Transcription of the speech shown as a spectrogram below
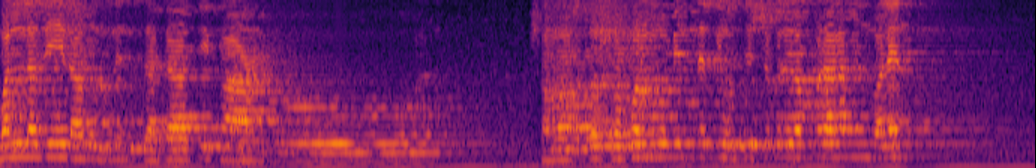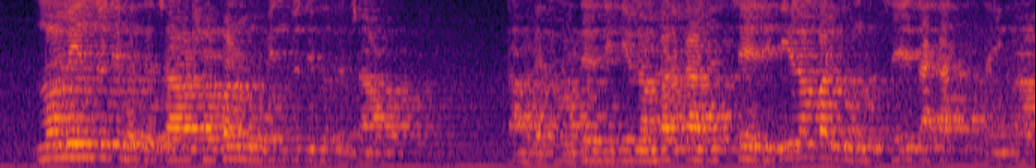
ওয়াল্লাযীনা হুম ফা'িলুন সমস্ত সফল মুমিনদেরকে উদ্দেশ্য করে রব্বুল আলামিন বলেন, মুমিন যদি হতে চাও, সফল মুমিন যদি হতে চাও, তাহলে তোমাদের দ্বিতীয় নাম্বার কাজ হচ্ছে, দ্বিতীয় নাম্বার গুণ হচ্ছে জাকাত আদায় করা।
